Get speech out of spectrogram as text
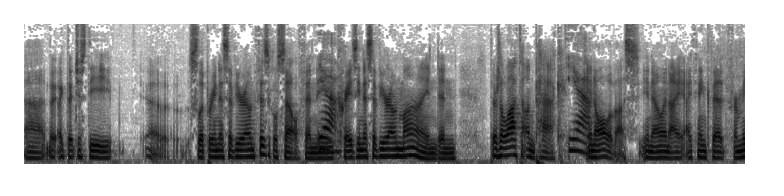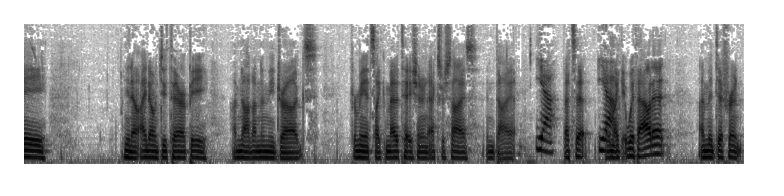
uh, like the, just the uh, slipperiness of your own physical self and the Yeah. craziness of your own mind. And there's a lot to unpack Yeah. in all of us, you know, and I, I think that for me, you know, I don't do therapy. I'm not on any drugs. For me, it's like meditation and exercise and diet. Yeah. That's it. Yeah. And like without it, I'm a different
